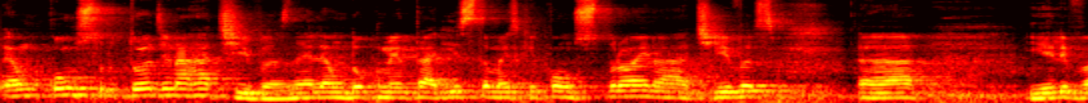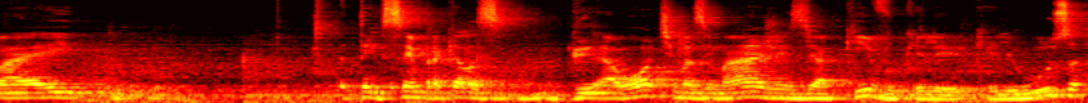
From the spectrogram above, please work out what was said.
é um construtor de narrativas, né? Ele é um documentarista, mas que constrói narrativas ah, e ele vai tem sempre aquelas ótimas imagens de arquivo que ele, que ele usa,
